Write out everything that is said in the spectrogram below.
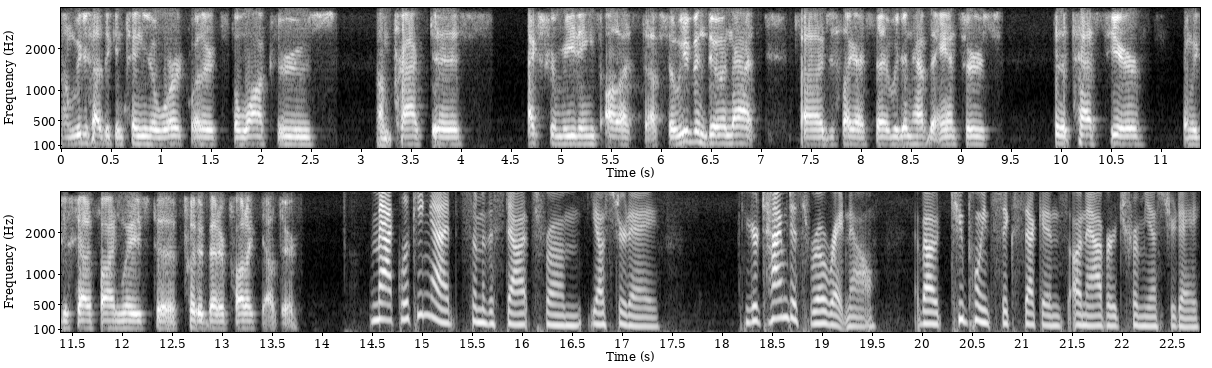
um, we just have to continue to work, whether it's the walkthroughs, um, practice, extra meetings, all that stuff. So we've been doing that. Uh, just like I said, we didn't have the answers to the test here, and we just got to find ways to put a better product out there. Mac, looking at some of the stats from yesterday, your time to throw right now, about 2.6 seconds on average from yesterday.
